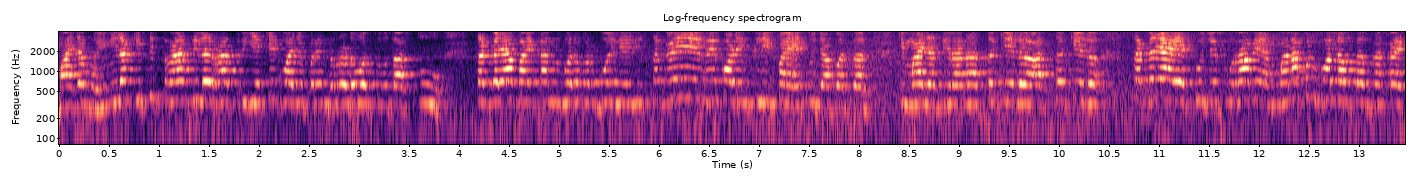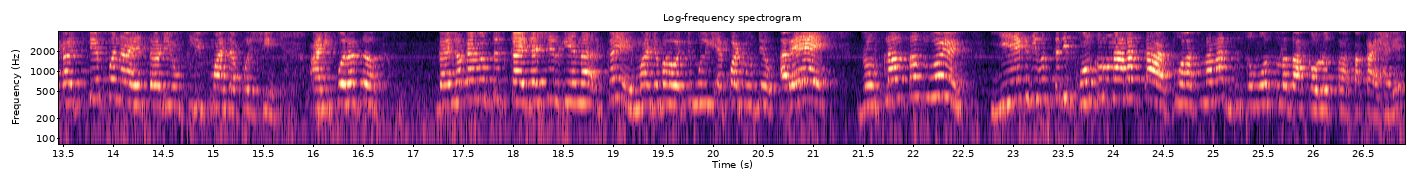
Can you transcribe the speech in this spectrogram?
माझ्या बहिणीला किती त्रास दिला रात्री एक एक वाजेपर्यंत रडवत होत असतो. सगळ्या बायकांबरोबर बोललेली सगळे रेकॉर्डिंग क्लिप आहे तुझ्याबद्दल. की माझ्या दिरानं असं केलं असं केलं. सगळे आहेत तुझे पुरावे. मला पण बोलला होतास ना काय काय ते पण आहेत ऑडिओ क्लिप माझ्यापाशी. आणि परत गायला काय म्हणतोय कायदेशीर घेणार. काय? माझ्या भावाची मुलगी पाठवून ठेव. अरे झोपला होतास वय. एक दिवस कधी फोन करून आलास का? तू असला ना समोर तुला दाखवलंस असतं आता काय आहे?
